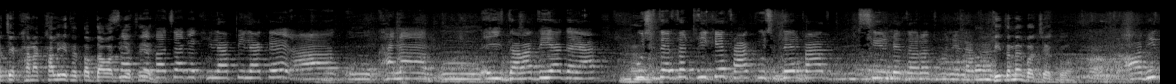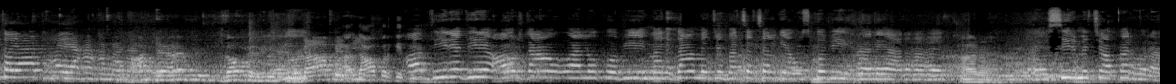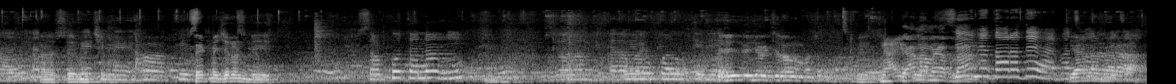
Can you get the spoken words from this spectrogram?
बच्चे खाना खा लिए थे तब दवा दिए थे। बच्चा के खिला पिला के आ, खाना दवा दिया गया। कुछ देर तो ठीक है था कुछ देर बाद सिर में दर्द होने लगा। कितने बच्चे को? अभी तो आठ है यहाँ हमारा। आ, गाँव पर और धीरे धीरे और गाँव वालों को भी मैंने गाँव में जो बच्चा चल गया उसको भी मैंने आ रहा है। है। सिर में चौकर हो रहा है। हाँ, सिर में पेट में हाँ फिर पेट में जलन भी। सबको तो नहीं। ठीक क्या नाम है आपका? है क्या नाम है आपका?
